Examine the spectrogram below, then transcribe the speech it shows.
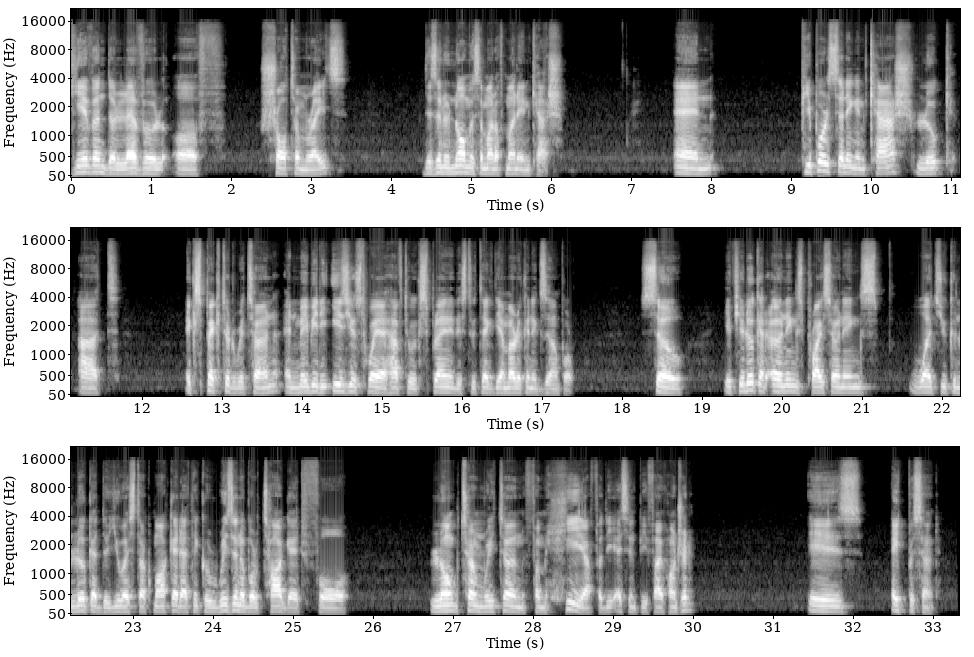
given the level of short term rates, there's an enormous amount of money in cash. And people sitting in cash look at expected return. And maybe the easiest way I have to explain it is to take the American example. So if you look at earnings, price earnings, what you can look at the US stock market, I think a reasonable target for long-term return from here for the S&P 500 is 8%.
